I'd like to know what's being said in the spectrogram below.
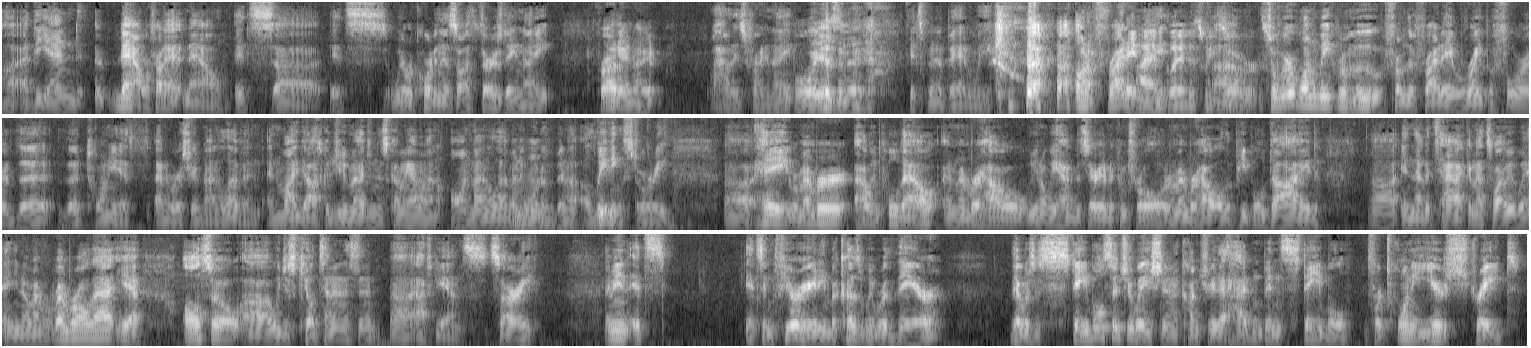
Uh, at the end, uh, now we're finding out now. It's uh, it's we're recording this on a Thursday night. Friday night. Wow, it is Friday night. Boy, isn't it? It's been a bad week. On a Friday night. I am glad this week's um, over. So we're one week removed from the Friday right before the the twentieth anniversary of 9-11. And my gosh, could you imagine this coming out on on 9-11? Mm-hmm. It would have been a, a leading story. Uh, hey, remember how we pulled out? And remember how you know we had this area under control? Remember how all the people died uh, in that attack, and that's why we went. And you know, remember remember all that? Yeah. Also, uh, we just killed ten innocent uh, Afghans. Sorry. I mean, it's it's infuriating because we were there. There was a stable situation in a country that hadn't been stable for 20 years straight,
